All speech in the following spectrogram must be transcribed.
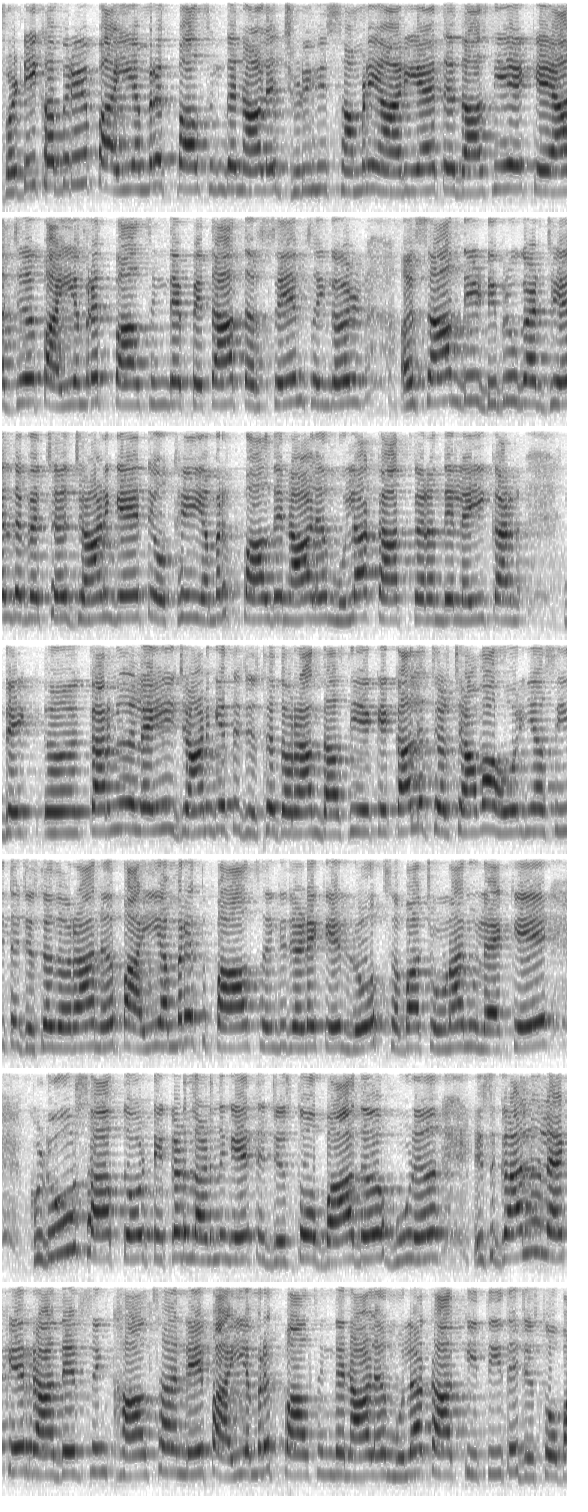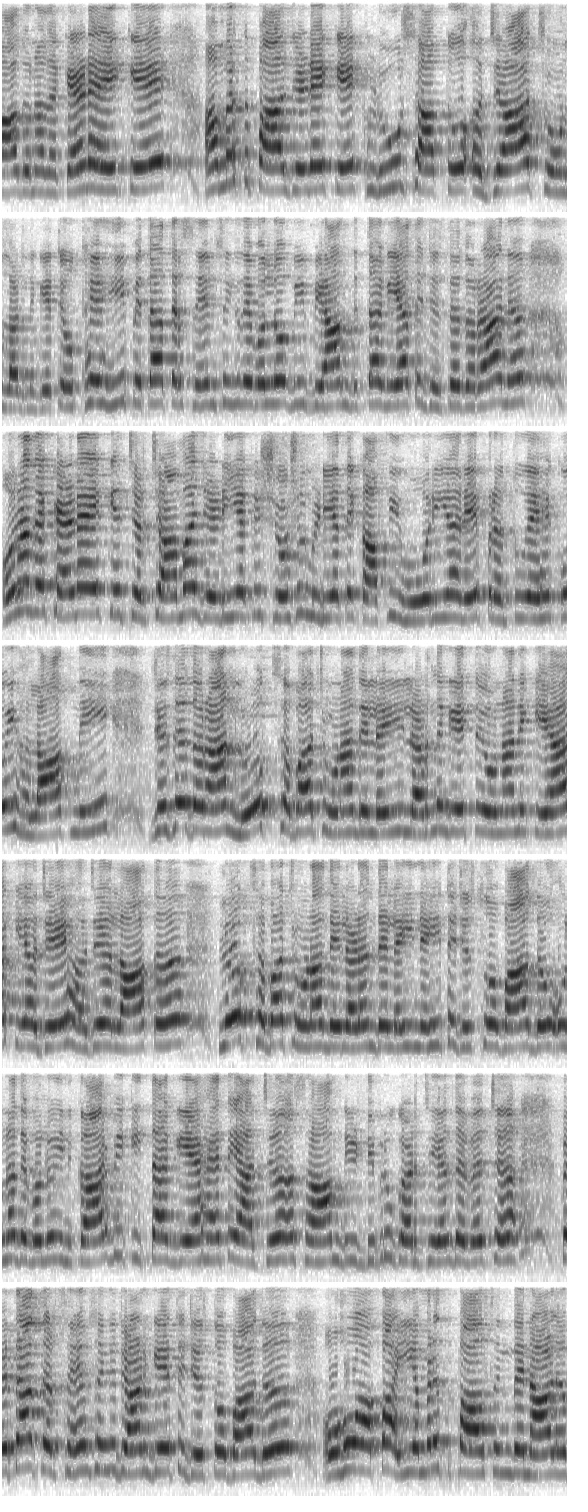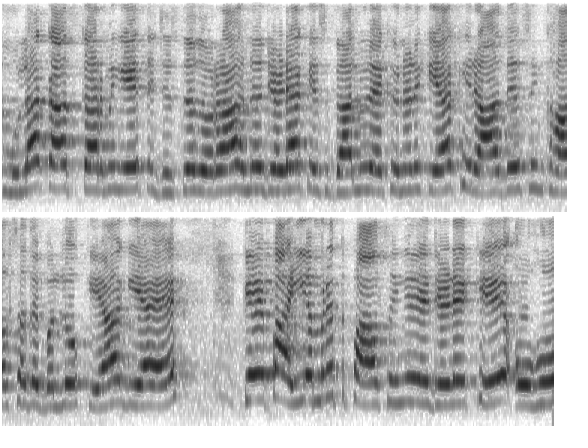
ਵੱਡੀ ਖਬਰ, ਭਾਈ ਅਮਰਤਪਾਲ ਸਿੰਘ ਦੇ ਨਾਲ ਜੁੜੀ ਹੋਈ ਸਾਹਮਣੇ ਆ ਰਹੀ ਹੈ ਤੇ ਦੱਸਦੀਏ ਕਿ ਅੱਜ ਭਾਈ ਅਮਰਤਪਾਲ ਸਿੰਘ ਦੇ ਪਿਤਾ ਤਰਸੇਮ ਸਿੰਘ ਅਸਾਮ ਦੀ ਡਿਬਰੂਗੜ੍ਹ ਜੇਲ੍ਹ ਦੇ ਵਿੱਚ ਜਾਣਗੇ ਤੇ ਉੱਥੇ ਹੀ ਅਮਰਤਪਾਲ ਦੇ ਨਾਲ ਮੁਲਾਕਾਤ ਕਰਨ ਦੇ ਲਈ ਕਰਨ ਦੇ ਕਰਨ ਲਈ ਜਾਣਗੇ ਤੇ ਜਿਸ ਦੇ ਦੌਰਾਨ ਦੱਸਦੀਏ ਕਿ ਕੱਲ ਚਰਚਾਵਾਂ ਹੋ ਰਹੀਆਂ ਸੀ ਤੇ ਜਿਸ ਦੇ ਦੌਰਾਨ ਭਾਈ ਅਮਰਤਪਾਲ ਸਿੰਘ ਜਿਹੜੇ ਕਿ ਲੋਕ ਸਭਾ ਚੋਣਾਂ ਨੂੰ ਲੈ ਕੇ ਖਡੂਰ ਸਾਹਿਬ ਤੋਂ ਟਿਕਟ ਲੜਨਗੇ ਤੇ ਜਿਸ ਤੋਂ ਬਾਅਦ ਹੁਣ ਇਸ ਗੱਲ ਨੂੰ ਲੈ ਕੇ ਰਾਜਦੇਵ ਸਿੰਘ ਖਾਲਸਾ ਨੇ ਭਾਈ ਅਮਰਤਪਾਲ ਸਿੰਘ ਦੇ ਨਾਲ ਮੁਲਾਕਾਤ ਕੀਤੀ ਤੇ ਜਿਸ ਤੋਂ ਬਾਅਦ ਉਹਨਾਂ ਦਾ ਕਹਿਣਾ ਹੈ ਕਿ ਅਮਰਤਪਾਲ ਜਿਹੜੇ ਕਿ ਖਡੂਰ ਸਾਹਿਬ ਤੋਂ ਆਜ਼ਾਦ ਚੋਣ ਲੜਨਗੇ ਤੇ ਉੱਥੇ ਹੀ ਪਿਤਾ ਤਰਸੇਮ ਸਿੰਘ ਦੇ ਵੱਲੋਂ ਵੀ ਬਿਆਨ ਦਿੱਤਾ ਗਿਆ ਤੇ ਜਿਸ ਦੇ ਦੌਰਾਨ ਉਹਨਾਂ ਦਾ ਕਹਿਣਾ ਹੈ ਕਿ ਚਰਚਾਵਾਂ ਜਿਹੜੀਆਂ ਕਿ ਸੋਸ਼ਲ ਮੀਡੀਆ ਤੇ ਕਾਫੀ ਹੋ ਰਹੀਆਂ ਨੇ, ਪਰੰਤੂ ਇਹ ਕੋਈ ਹਾਲਾਤ ਨਹੀਂ। ਜਿਸ ਦੇ ਦੌਰਾਨ ਲੋਕ ਸਭਾ ਚੋਣਾਂ ਦੇ ਲਈ ਲੜਨਗੇ ਤੇ ਉਹਨਾਂ ਨੇ ਕਿਹਾ ਕਿ ਅਜੇ ਹਜੇ ਹਾਲਾਤ ਲੋਕ ਸਭਾ ਚੋਣਾਂ ਦੇ ਲੜਨ ਦੇ ਲਈ ਨਹੀਂ ਤੇ ਜਿਸ ਤੋਂ ਬਾਅਦ ਉਹਨਾਂ ਦੇ ਵੱਲੋਂ ਇਨਕਾਰ ਵੀ ਕੀਤਾ ਗਿਆ ਹੈ ਤੇ ਅੱਜ ਅਸਾਮ ਦੀ ਡਿਬਰੂਗੜ੍ਹ ਜੇਲ੍ਹ ਦੇ ਵਿੱਚ ਪਿਤਾ ਤਰਸੇਮ ਸਿੰਘ ਜਾਣਗੇ ਤੇ ਜਿਸ ਤੋਂ ਬਾਅਦ ਉਹ ਆ ਭਾਈ ਅਮਰਤਪਾਲ ਸਿੰਘ ਦੇ ਨਾਲ ਮੁਲਾਕਾਤ ਕਰਨਗੇ ਤੇ ਜਿਸ ਦੇ ਦੌਰਾਨ ਜਿਹੜਾ ਕਿ ਇਸ ਗੱਲ ਨੂੰ ਲੈ ਕੇ ਉਹਨਾਂ ਨੇ ਕਿਹਾ ਕਿ ਰਾਜਦੇਵ ਸਿੰਘ ਖਾਲਸਾ ਦੇ ਵੱਲੋਂ ਕਿਹਾ ਗਿਆ ਹੈ ਕਿ ਭਾਈ ਅਮਰਤਪਾਲ ਸਿੰਘ ਨੇ ਜਿਹੜੇ ਕਿ ਉਹ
